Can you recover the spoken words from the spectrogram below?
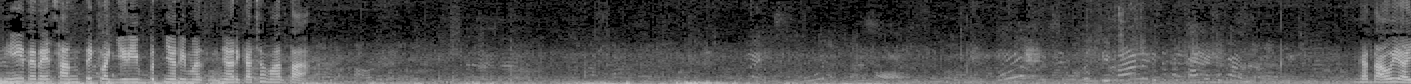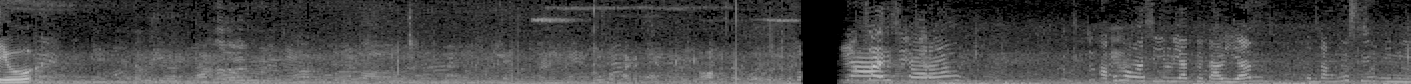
Nih teteh cantik lagi ribet nyari nyari kacamata Di mana di tempat kamu bukan? Nggak tahu ya yuk Guys, sekarang aku mau ngasih lihat ke kalian tentang musim ini.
